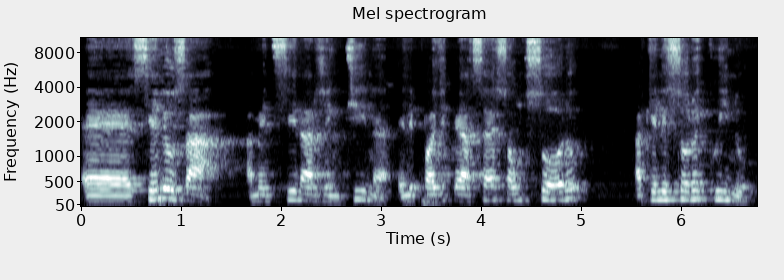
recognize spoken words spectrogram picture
É, se ele usar a medicina argentina, ele pode ter acesso a um soro, aquele soro equino,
